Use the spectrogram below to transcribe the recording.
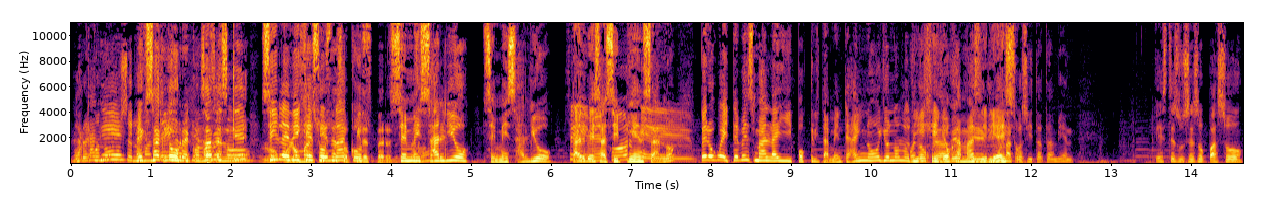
O La cagué. reconócelo, Exacto. ¿Sabes qué? Lo- Sí le lo dije esos nacos. Se me salió, se me salió. Sí, Tal vez así piensa, que- ¿no? Pero, güey, te ves mal ahí hipócritamente. Ay, no, yo no lo Bueno, dije, yo ver, jamás eh, diría una eso. cosita también. ¿Este suceso pasó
